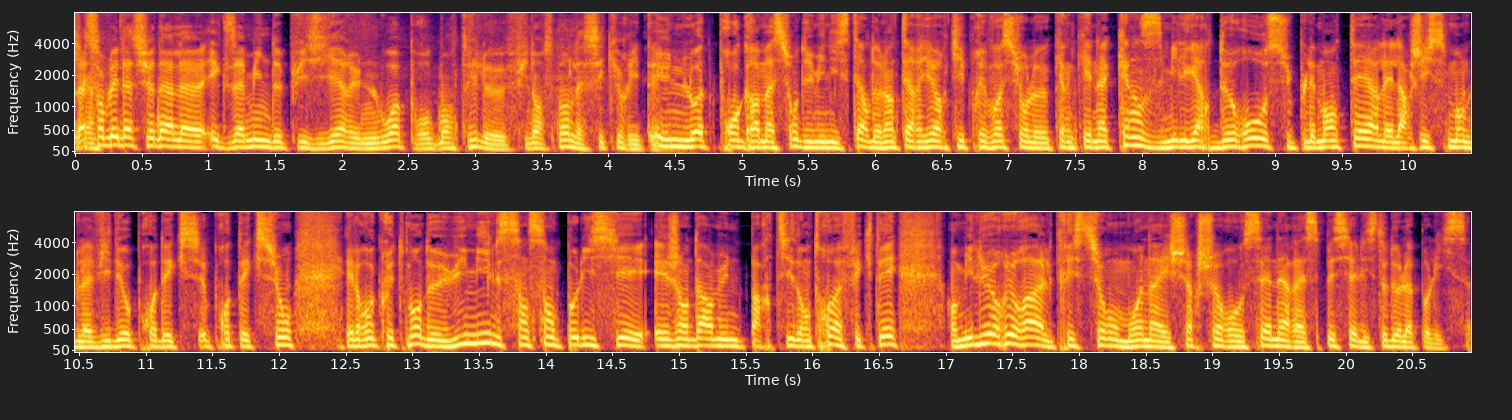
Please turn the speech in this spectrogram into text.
L'Assemblée nationale examine depuis hier une loi pour augmenter le financement de la sécurité. Une loi de programmation du ministère de l'Intérieur qui prévoit sur le quinquennat 15 milliards d'euros supplémentaires, l'élargissement de la vidéoprotection et le recrutement de 8500 policiers et gendarmes, une partie d'entre eux affectés en milieu rural. Christian Moina est chercheur au CNRS, spécialiste de la police.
